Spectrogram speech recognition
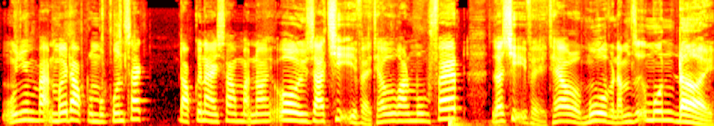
Ủa nhưng bạn mới đọc được một cuốn sách đọc cái này xong bạn nói ôi giá trị phải theo Warren Buffett giá trị phải theo là mua và nắm giữ muôn đời.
